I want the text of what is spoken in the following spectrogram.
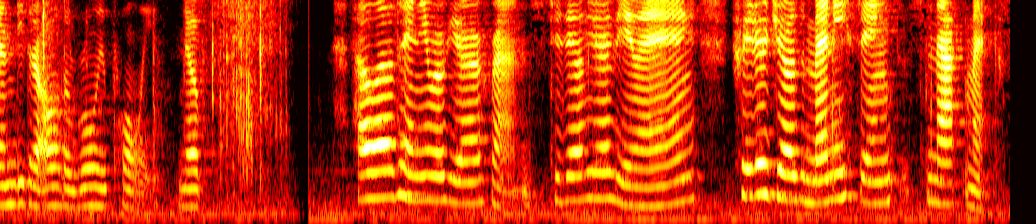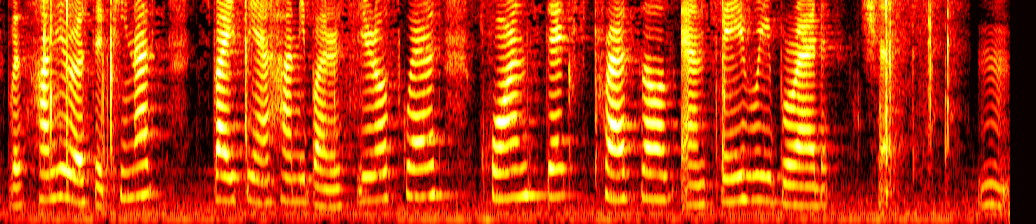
and these are all the roly-polies. Nope. Hello, Tiny Reviewer friends. Today I'll be reviewing Trader Joe's Many Things Snack Mix with honey roasted peanuts, spicy and honey butter cereal squares, corn sticks, pretzels, and savory bread chips. Mmm.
